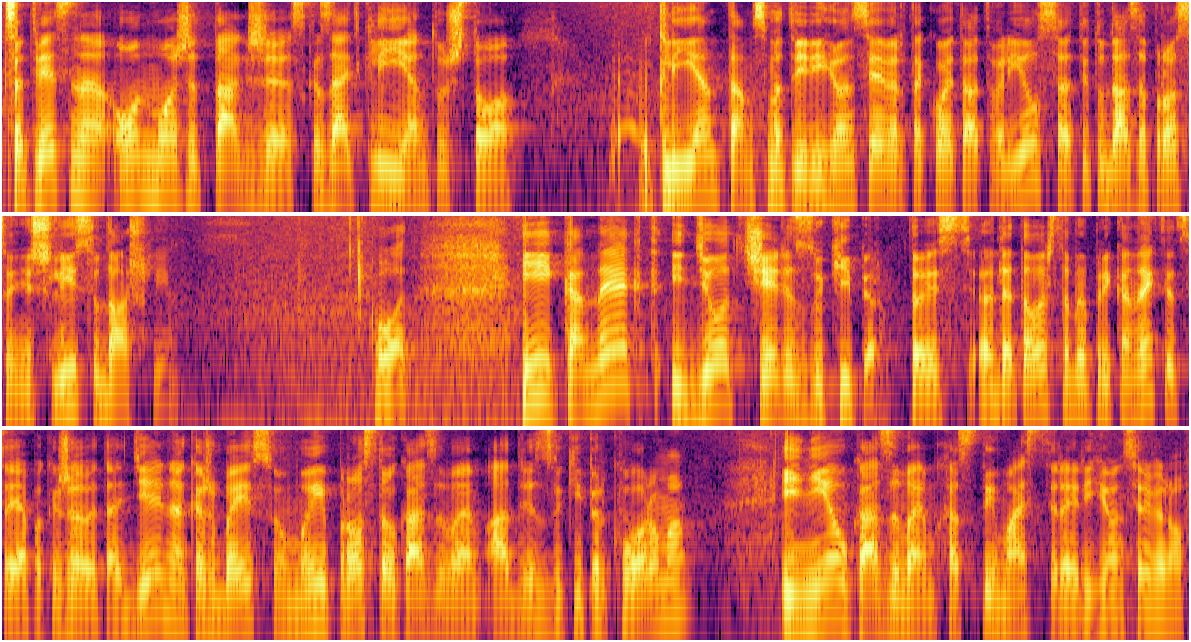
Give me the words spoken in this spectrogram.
Соответственно, он может также сказать клиенту, что клиент там, смотри, регион север такой-то отвалился, ты туда запросы не шли, сюда шли. Вот. И connect идет через Zookeeper. То есть э, для того, чтобы приконнектиться, я покажу это отдельно, кэшбейсу, мы просто указываем адрес Zookeeper кворума и не указываем хосты мастера и регион серверов.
